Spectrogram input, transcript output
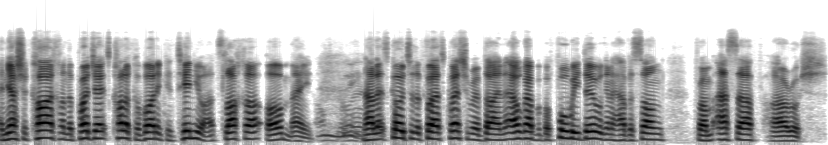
And Yashakach on the projects, Kol Kavod, and continue. Atzlacha, Amen. Amen. Now let's go to the first question with Diane Elgad. But before we do, we're going to have a song from Asaf Harush.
